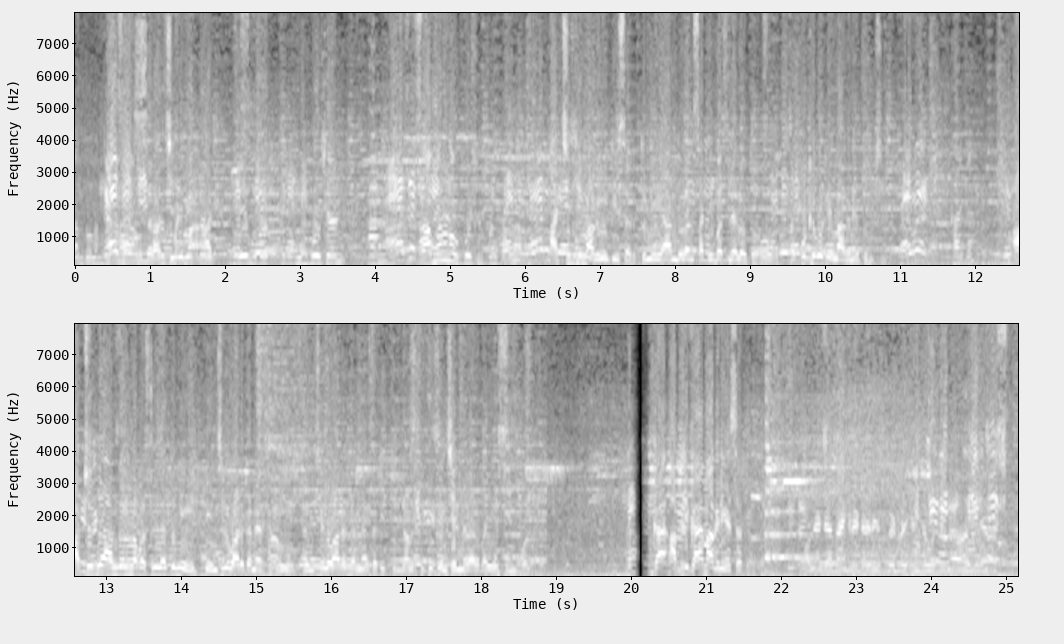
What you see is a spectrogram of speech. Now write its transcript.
अजून आंदोलन करणार आहोत. सर, आजची जी मा- आज- बेमुदत उपोषण आमरण उपोषण करणार. आजची जी मागणी होती सर तुम्ही या आंदोलनासाठी बसलेलो होतो. तर कुठली कुठली मागणी आहे तुमची? काय काय? आजच्या जे आंदोलनाला बसलेलं तुम्ही पेन्शन वाढ करण्यासाठी पेन्शन वाढ करण्यासाठी तुम्हाला किती पेन्शन मिळालं पाहिजे हे तुम्ही बोला. काय आपली काय मागणी आहे sir? All India bank retirees फेडरेशनच्या वतीनं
